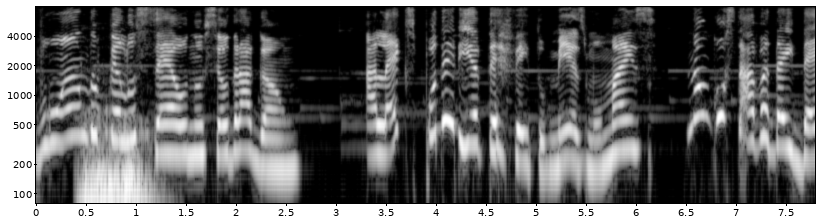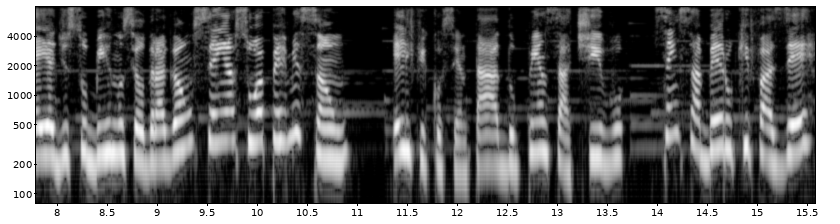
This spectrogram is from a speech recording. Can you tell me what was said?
voando pelo céu no seu dragão. Alex poderia ter feito o mesmo, mas não gostava da ideia de subir no seu dragão sem a sua permissão. Ele ficou sentado, pensativo, sem saber o que fazer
